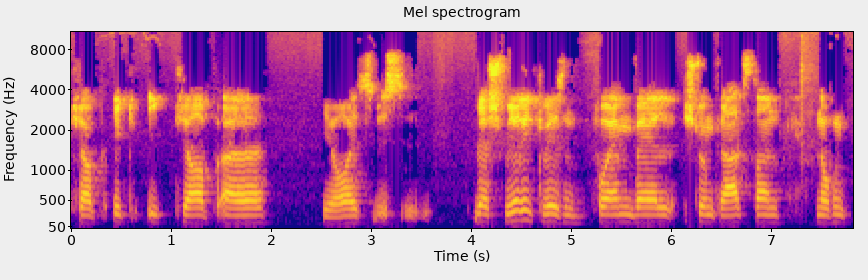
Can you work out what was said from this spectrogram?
Ich glaube, ich, ich glaub, äh, ja, es ist wäre schwierig gewesen, vor allem weil Sturm Graz dann noch ein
